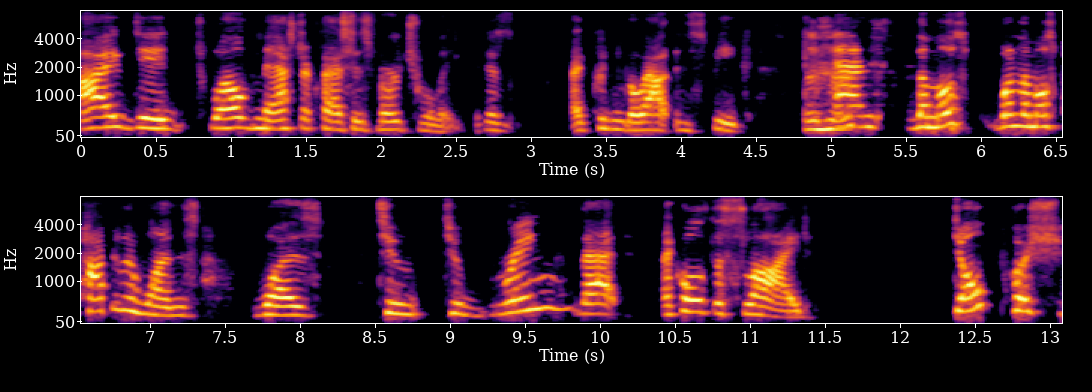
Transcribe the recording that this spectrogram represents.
i did 12 master classes virtually because i couldn't go out and speak. Mm-hmm. and the most one of the most popular ones was to to bring that i call it the slide don't push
